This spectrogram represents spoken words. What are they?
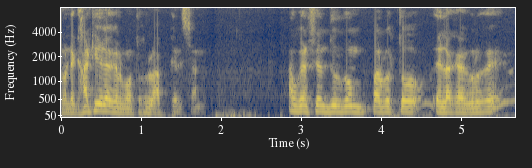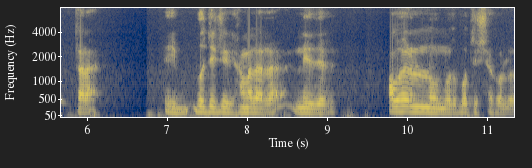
মানে ঘাঁটি এলাকার মতো হলো আফগানিস্তান। আফগানিস্তান দুর্গম পার্বত্য এলাকাগুলোকে তারা এই বৈদেশিক হানাদাররা নিজেদের অভয়ারণ্যর মতো প্রতিষ্ঠা করল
